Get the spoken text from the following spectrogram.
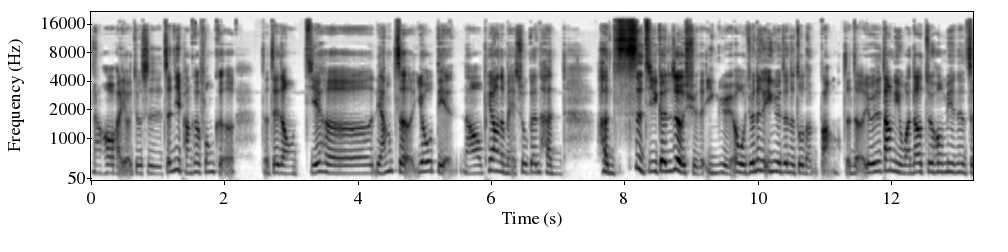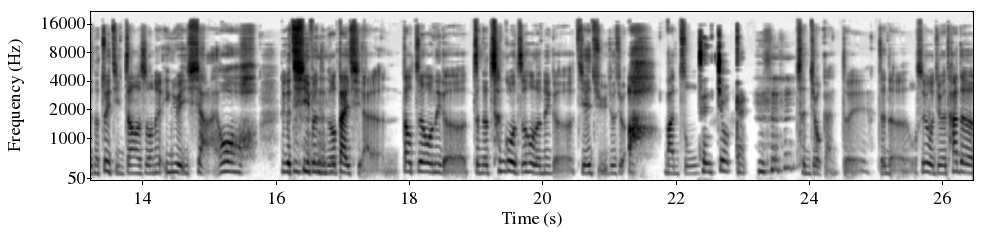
然后还有就是蒸汽朋克风格的这种结合两者优点，然后漂亮的美术跟很很刺激跟热血的音乐，哦，我觉得那个音乐真的做得很棒，真的。尤其是当你玩到最后面，那整个最紧张的时候，那个音乐一下来，哦。那个气氛整个都带起来了，到最后那个整个撑过之后的那个结局，就觉得啊，满足、成就感、成就感，对，真的，所以我觉得他的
